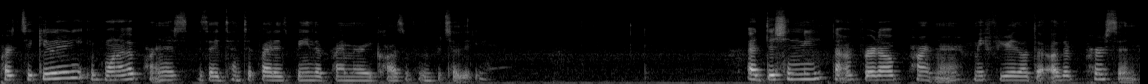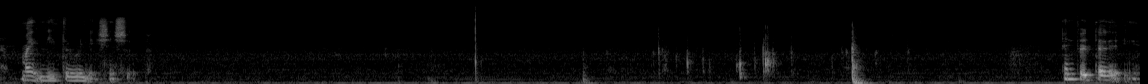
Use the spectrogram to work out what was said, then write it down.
particularly if one of the partners is identified as being the primary cause of infertility. Additionally, the infertile partner may fear that the other person might leave the relationship. Infidelity.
